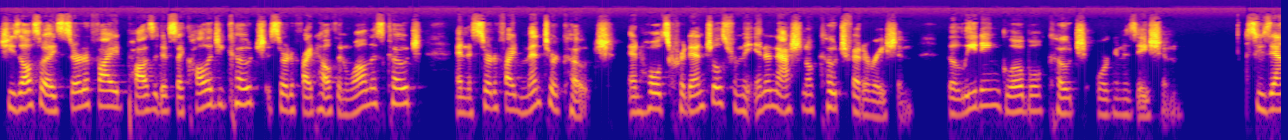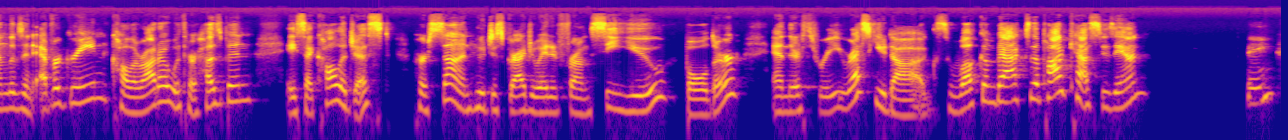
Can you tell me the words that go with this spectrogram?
She's also a certified positive psychology coach, a certified health and wellness coach, and a certified mentor coach, and holds credentials from the International Coach Federation, the leading global coach organization. Suzanne lives in Evergreen, Colorado, with her husband, a psychologist, her son, who just graduated from CU Boulder, and their three rescue dogs. Welcome back to the podcast, Suzanne. Thanks,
